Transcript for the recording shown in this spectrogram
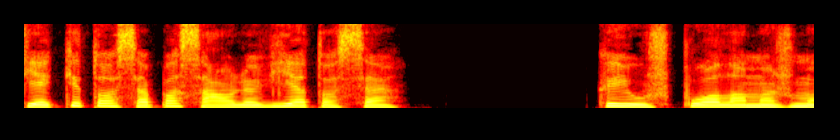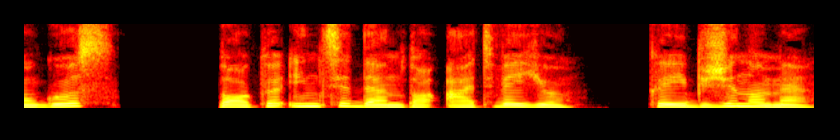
tiek kitose pasaulio vietose. Kai užpuolamas žmogus, tokio incidento atveju, kaip žinome,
